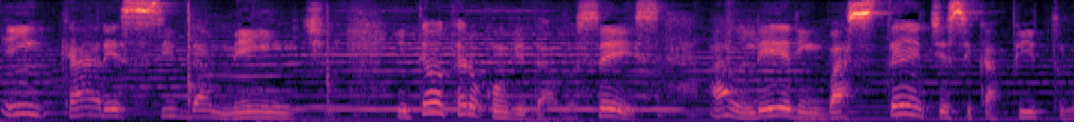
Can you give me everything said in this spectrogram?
encarecidamente. Então eu quero convidar vocês a lerem bastante esse capítulo,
